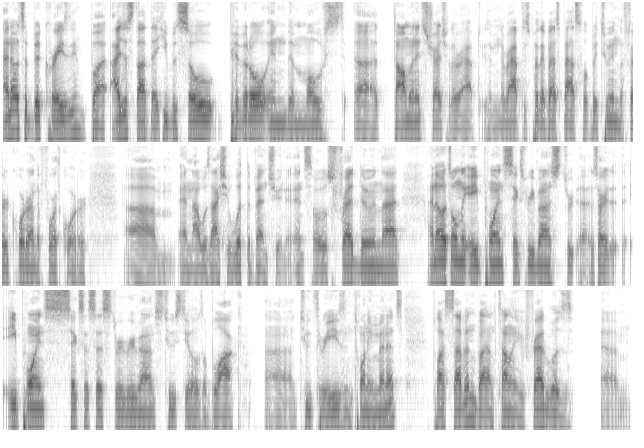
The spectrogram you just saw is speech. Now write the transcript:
I know it's a bit crazy, but I just thought that he was so pivotal in the most uh, dominant stretch for the Raptors. I mean, the Raptors played their best basketball between the third quarter and the fourth quarter, um, and I was actually with the bench unit, and so it was Fred doing that. I know it's only eight points, six rebounds, three, uh, sorry, eight points, six assists, three rebounds, two steals, a block uh, two threes in 20 minutes plus seven. But I'm telling you, Fred was um,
